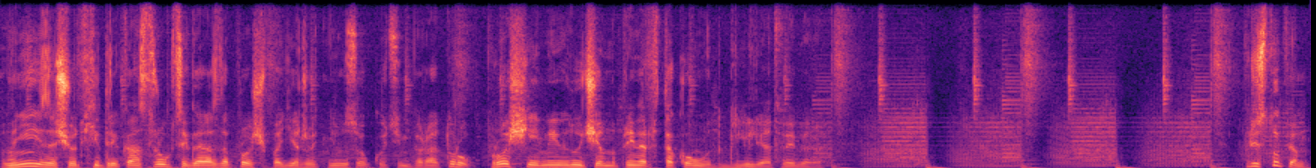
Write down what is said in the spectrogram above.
В ней за счет хитрой конструкции гораздо проще поддерживать невысокую температуру. Проще, я имею в виду, чем, например, в таком вот гриле от Вебера. Приступим.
